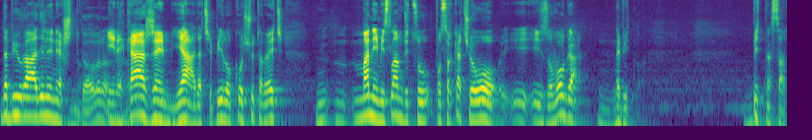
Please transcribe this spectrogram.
da bi uradili nešto. Dobro, I ne dobro. kažem ja da će bilo ko šutar reći "M- m- manim islamđicu, posrkaću ovo iz ovoga, nebitno. Bitna stvar,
